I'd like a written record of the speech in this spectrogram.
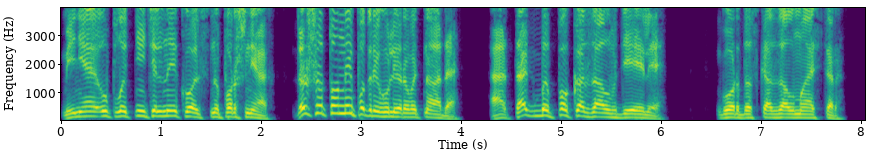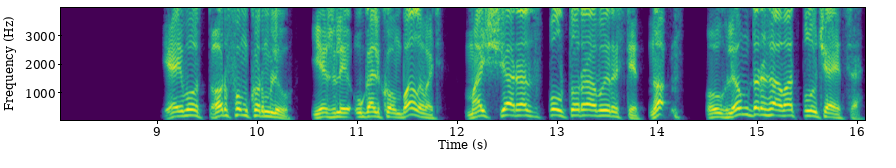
Меняю уплотнительные кольца на поршнях. Да шатуны подрегулировать надо. А так бы показал в деле», — гордо сказал мастер. «Я его торфом кормлю. Ежели угольком баловать, моща раз в полтора вырастет. Но углем дороговат получается.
